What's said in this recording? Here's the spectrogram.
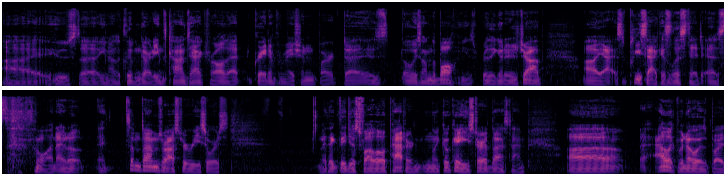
uh, who's the you know the Cleveland Guardians contact for all that great information. Bart uh, is always on the ball. He's really good at his job. Uh, yeah, hack is listed as the one. I don't. I, sometimes roster resource. I think they just follow a pattern. I'm like, okay, he started last time. Uh, Alek Manoah has, by,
